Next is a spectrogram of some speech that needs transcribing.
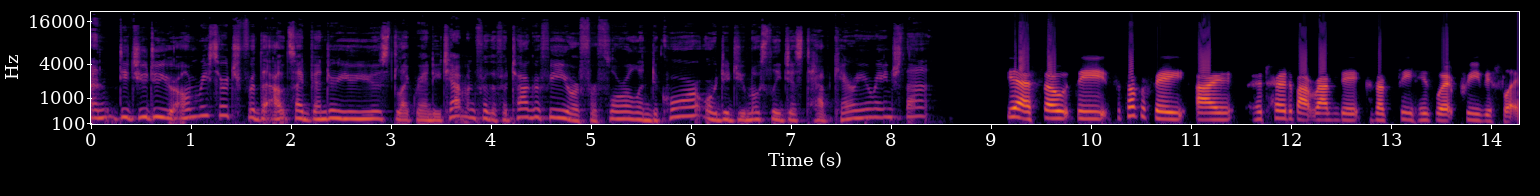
and did you do your own research for the outside vendor you used, like Randy Chapman for the photography or for floral and decor, or did you mostly just have Carrie arrange that? Yeah, so the photography, I had heard about Randy because I'd seen his work previously.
